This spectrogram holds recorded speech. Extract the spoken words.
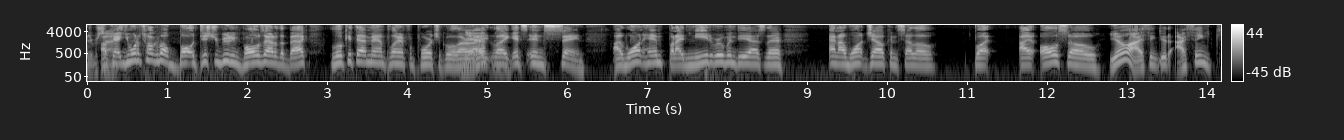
100%. Okay, you want to talk about ball distributing balls out of the back? Look at that man playing for Portugal. All right, Yeah. like it's insane. I want him, but I need Ruben Dias there, and I want João Cancelo, but I also You know, what I think, dude. I think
